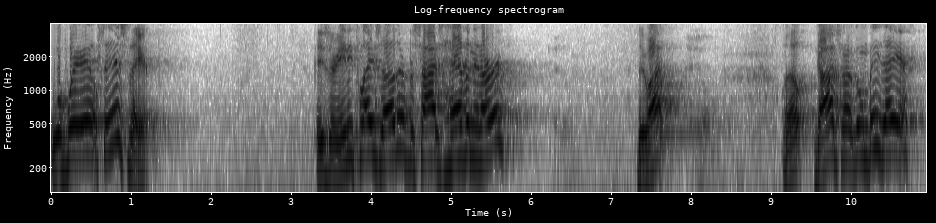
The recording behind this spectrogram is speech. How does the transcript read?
Well, where else is there? Is there any place other besides heaven and earth? Do what? Well, God's not going to be there.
